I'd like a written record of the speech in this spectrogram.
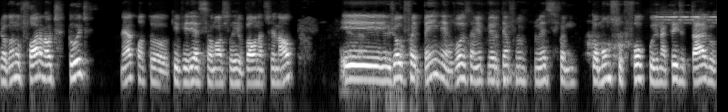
Jogando fora, na altitude, né, contra o que viria a ser o nosso rival na final. E o jogo foi bem nervoso também. Primeiro tempo, no primeiro foi, tomou um sufoco inacreditável. O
